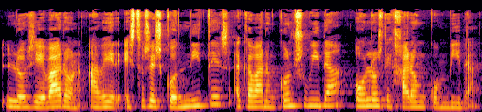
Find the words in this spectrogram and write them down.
los llevaron a ver estos escondites acabaron con su vida o los dejaron con vida.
